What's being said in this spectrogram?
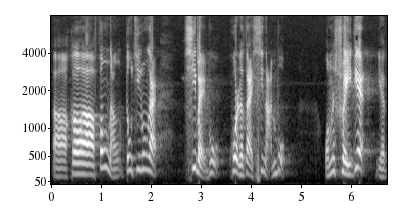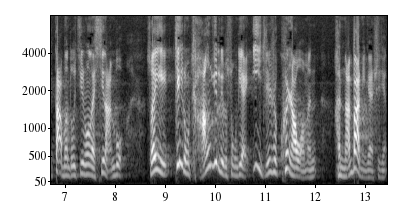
啊，和风能都集中在西北部或者在西南部，我们的水电也大部分都集中在西南部，所以这种长距离的送电一直是困扰我们很难办的一件事情。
